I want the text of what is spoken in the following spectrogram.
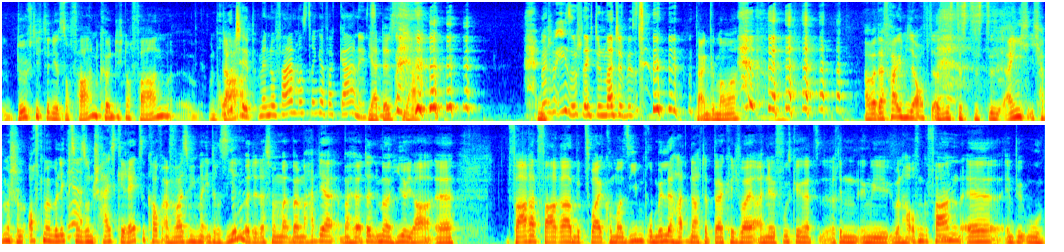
dürfte ich denn jetzt noch fahren? Könnte ich noch fahren? Äh, Pro-Tipp, wenn du fahren musst, trink einfach gar nichts. Ja, das, ja, wenn du eh so schlecht in Mathe bist. danke Mama. Aber da frage ich mich auch oft, also das, das, das, eigentlich, ich habe mir schon oft mal überlegt, so, Ja. so ein scheiß Gerät zu kaufen, einfach weil es mich mal interessieren würde, dass man mal, weil man hat ja, man hört dann immer hier, ja, äh, Fahrradfahrer mit 2,7 Promille hat nach der Bergkirchweih eine Fußgängerin irgendwie über den Haufen gefahren, äh, MPU,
